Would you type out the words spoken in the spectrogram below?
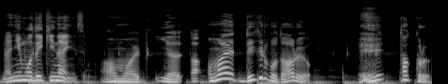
何もできないんですよ。あお前いやあお前できることあるよ。え？タックル。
